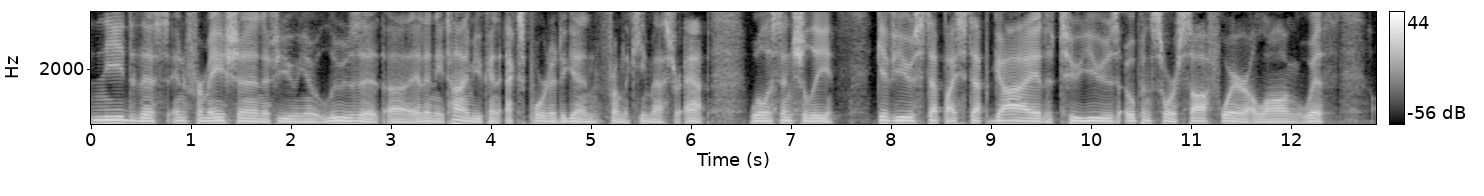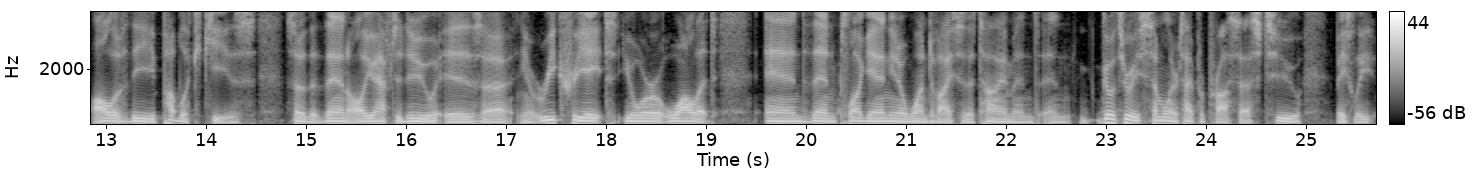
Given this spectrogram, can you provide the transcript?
need this information, if you you know lose it uh, at any time, you can export it again from the Keymaster app. Will essentially give you step by step guide to use open source software along with all of the public keys, so that then all you have to do is uh, you know recreate your wallet and then plug in you know one device at a time and and go through a similar type of process to basically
